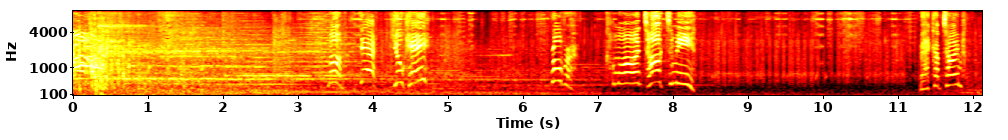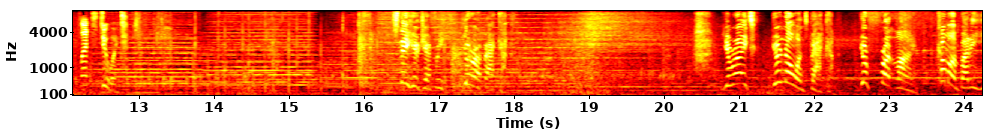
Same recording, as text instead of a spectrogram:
Mom, talk to me. Backup time? Let's do it. Stay here, Jeffrey. You're our backup. You're right. You're no one's backup. You're frontline. Come on, buddy.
